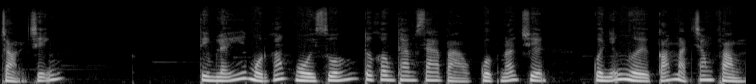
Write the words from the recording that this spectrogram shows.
tròn chỉnh. Tìm lấy một góc ngồi xuống tôi không tham gia vào cuộc nói chuyện của những người có mặt trong phòng.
